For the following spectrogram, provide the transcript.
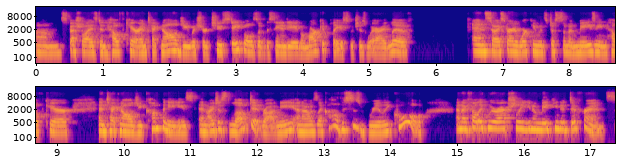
um, specialized in healthcare and technology, which are two staples of the San Diego marketplace, which is where I live. And so I started working with just some amazing healthcare and technology companies. And I just loved it, Rodney. And I was like, oh, this is really cool and i felt like we were actually you know making a difference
